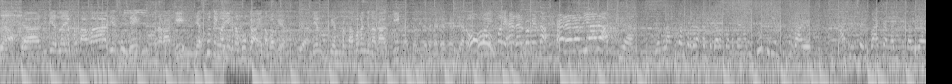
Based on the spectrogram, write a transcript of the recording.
Ya. Dan ini adalah yang pertama, dia syuting, kena kaki, dia syuting lagi kena muka ya tampaknya. Ini yang, yang pertama kan kena kaki. Dan kali ini ada hand hand Herdiana. Oh, baik sekali hand hand pemirsa, hand hand Herdiana. Dia yang melakukan pergerakan ke dalam kotak penalti shooting yang cukup baik. Masih bisa dibaca tadi kita lihat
